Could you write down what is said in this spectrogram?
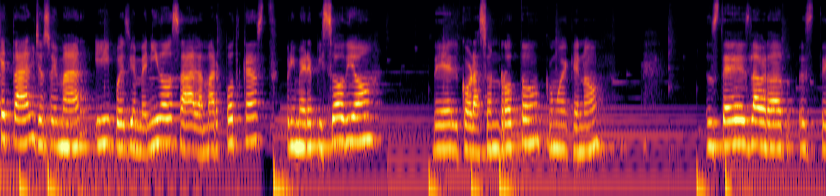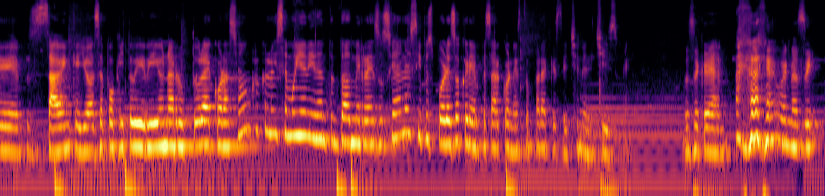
¿qué tal? Yo soy Mar y pues bienvenidos a La Mar Podcast, primer episodio del corazón roto, como de que no. Ustedes, la verdad, este, pues, saben que yo hace poquito viví una ruptura de corazón, creo que lo hice muy evidente en todas mis redes sociales y pues por eso quería empezar con esto para que se echen el chisme. No se crean. bueno, sí.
